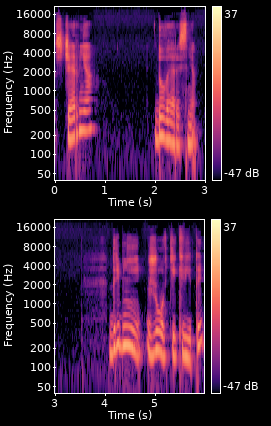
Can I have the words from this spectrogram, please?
з червня до вересня. Дрібні жовті квіти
